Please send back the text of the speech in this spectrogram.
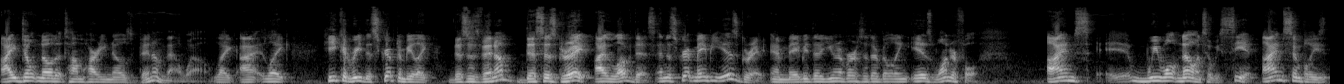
I don't know that Tom Hardy knows Venom that well. Like I like he could read the script and be like, "This is Venom. This is great. I love this." And the script maybe is great, and maybe the universe that they're building is wonderful. I'm we won't know until we see it. I'm simply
